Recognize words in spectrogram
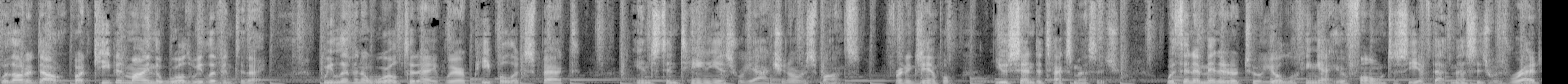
Without a doubt. But keep in mind the world we live in today. We live in a world today where people expect instantaneous reaction or response. For an example, you send a text message. Within a minute or two, you're looking at your phone to see if that message was read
